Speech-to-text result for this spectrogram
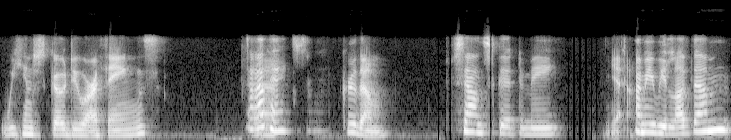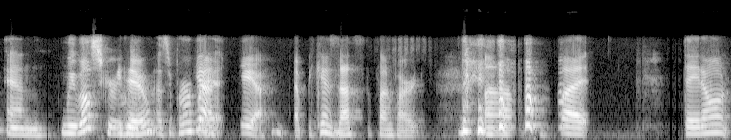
we can just go do our things. Okay, Screw them. sounds good to me. Yeah. I mean, we love them and we will screw We them do. as appropriate. Yeah. yeah. Because that's the fun part. Um, but they don't,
